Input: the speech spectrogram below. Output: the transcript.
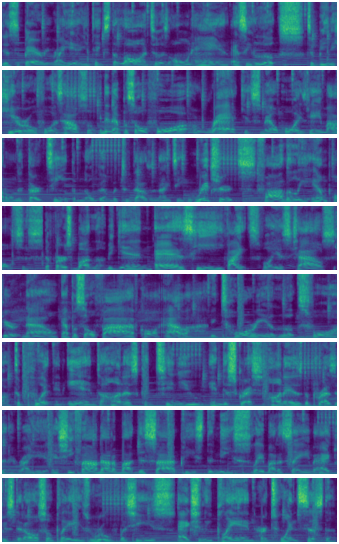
This Barry right here. He takes the law into his own hand as he looks to be the hero for his household. And then episode four, a rat can smell poison came out on the 13th of November 2019. Richard's fatherly impulses, the first butler, begin as he fights for his child's security. Now, episode five called Ally, Victoria looks for to put an end to Hunter's continued indiscretion. Hunter is the president right here, and she found out about this side piece, Denise, played by the same actress that also plays Ruth, but she's actually playing her twin sister,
